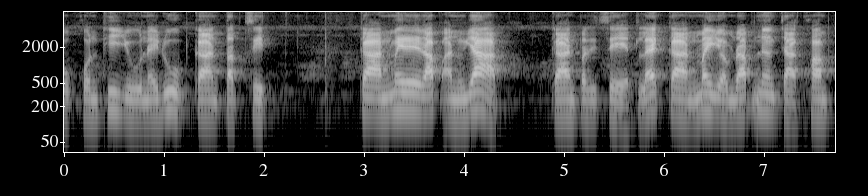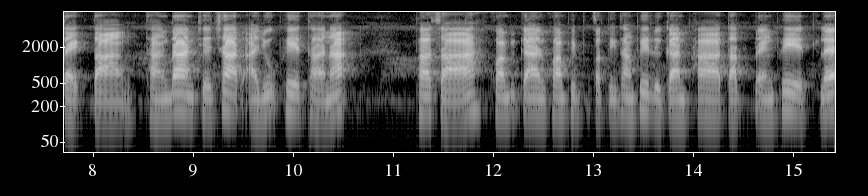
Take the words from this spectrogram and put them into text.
บุคคลที่อยู่ในรูปการตัดสิทธิ์ การไม่ได้รับอนุญาต การปฏิเสธ และการไม่ยอมรับเนื่องจากความแตกต่างทางด้านเชื้อชาติอายุเพศฐานะ ภาษา ความพิการ ความผิดปกติทางเพศ หรือการพาตัดแปลงเพศ และ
